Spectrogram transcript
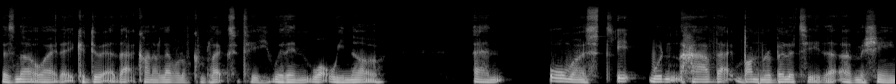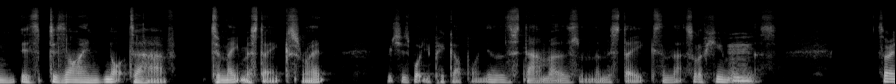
There's no way that it could do it at that kind of level of complexity within what we know. And almost it wouldn't have that vulnerability that a machine is designed not to have to make mistakes, right? Which is what you pick up on, you know, the stammers and the mistakes and that sort of mm. humanness. Mm. So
